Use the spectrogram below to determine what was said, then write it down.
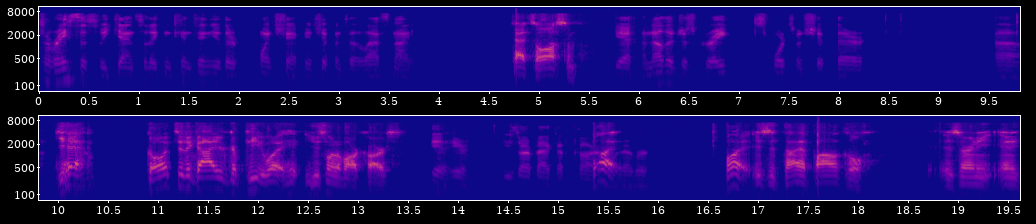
to race this weekend so they can continue their points championship into the last night. That's awesome. Yeah, another just great sportsmanship there. Uh, yeah. You know. Going to the guy you're competing with, use one of our cars. Yeah, here. Use our backup car but, or whatever. But is it diabolical? Is there any any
